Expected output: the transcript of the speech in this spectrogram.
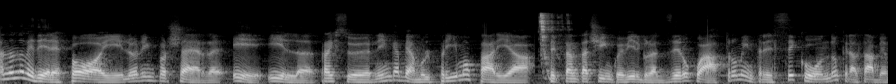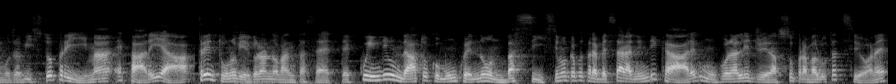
Andando a vedere poi l'earning per share e il price earning abbiamo il primo pari a 75,04 mentre il secondo che in realtà abbiamo già visto prima è pari a 31,97 quindi un dato comunque non bassissimo che potrebbe stare ad indicare comunque una leggera sopravvalutazione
